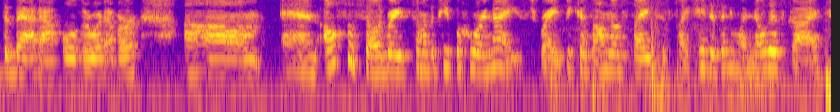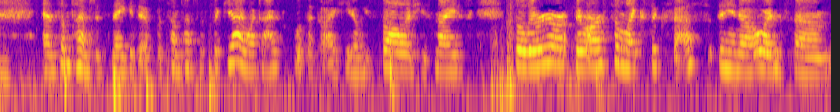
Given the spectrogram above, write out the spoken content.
the bad apples or whatever, um, and also celebrate some of the people who are nice, right? Because on those sites, it's like, hey, does anyone know this guy? And sometimes it's negative, but sometimes it's like, yeah, I went to high school with that guy. You know, he's solid, he's nice. So there are there are some like success, you know, and some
